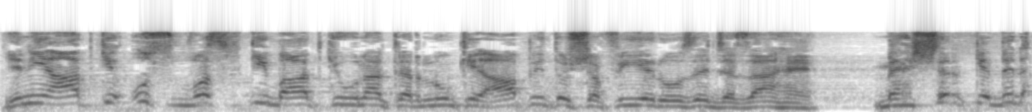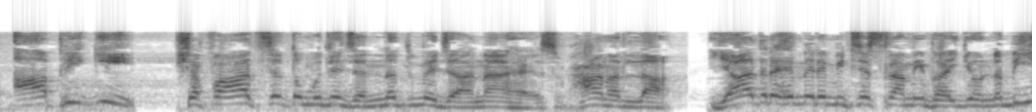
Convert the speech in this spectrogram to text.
یعنی آپ کے اس وصف کی بات کیوں نہ کر لوں کہ آپ ہی تو شفیع روز جزا ہیں۔ محشر کے دن آپ ہی کی شفاعت سے تو مجھے جنت میں جانا ہے، سبحان اللہ۔ یاد رہے میرے میٹھے اسلامی بھائیوں، نبی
